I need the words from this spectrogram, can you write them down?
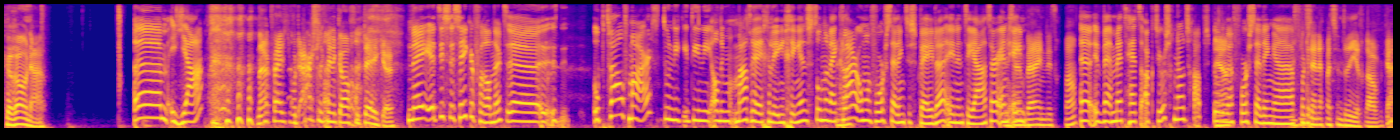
corona? Um, ja. nou, het feit dat je moet aarzelen vind ik al een goed teken. Nee, het is zeker veranderd. Uh, op 12 maart, toen die, die, die, al die maatregelen ingingen, stonden wij klaar om een voorstelling te spelen in een theater. En zijn een, wij in dit geval? Uh, met het acteursgenootschap speelden we een voorstelling. Uh, voor zijn echt met z'n drieën, geloof ik, hè?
